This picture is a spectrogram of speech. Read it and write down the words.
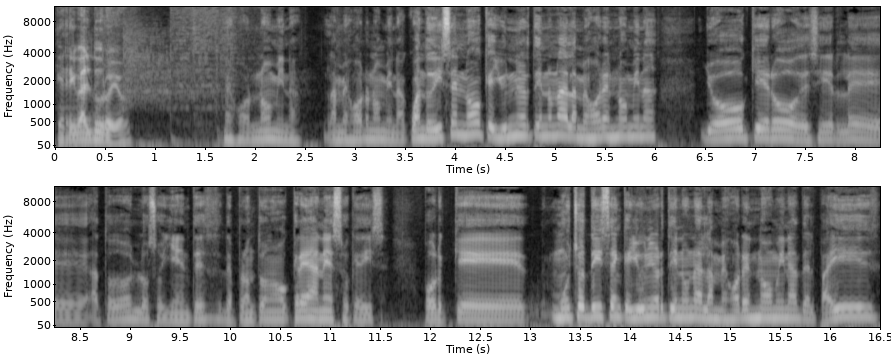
que rival duro yo. Mejor nómina, la mejor nómina. Cuando dicen no, que Junior tiene una de las mejores nóminas, yo quiero decirle a todos los oyentes, de pronto no crean eso que dicen, porque muchos dicen que Junior tiene una de las mejores nóminas del país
